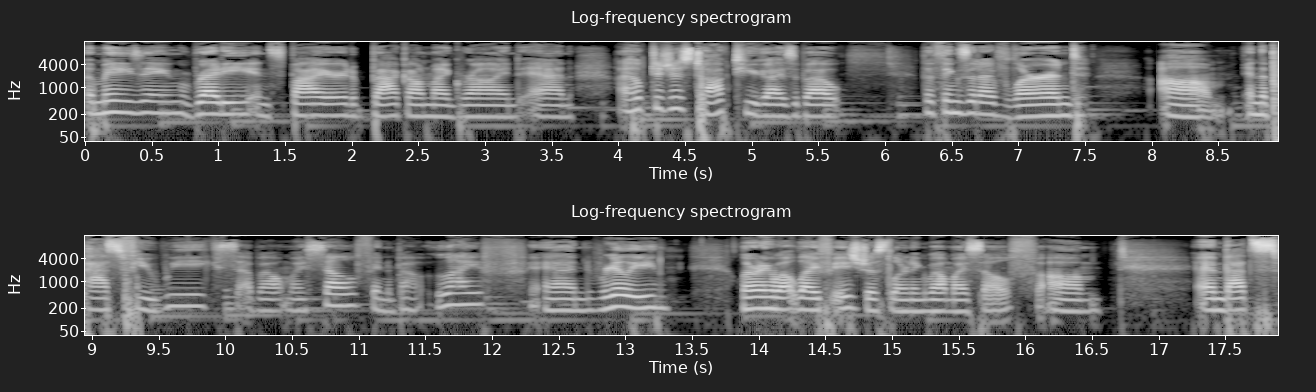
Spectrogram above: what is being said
amazing, ready, inspired, back on my grind. And I hope to just talk to you guys about the things that I've learned um, in the past few weeks about myself and about life. And really, learning about life is just learning about myself. Um, and that's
